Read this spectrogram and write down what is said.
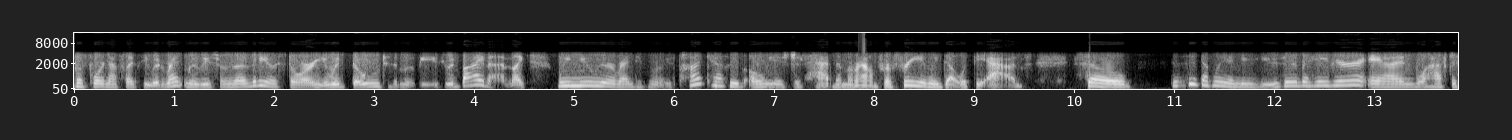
before Netflix you would rent movies from the video store, you would go to the movies, you would buy them. Like we knew we were renting movies. Podcasts we've always just had them around for free and we dealt with the ads. So this is definitely a new user behavior and we'll have to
